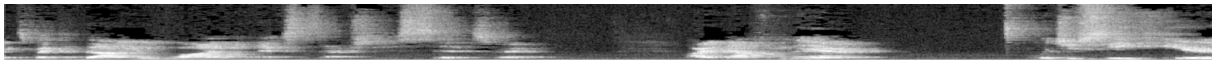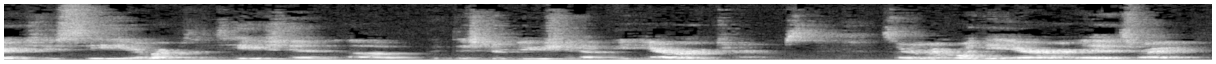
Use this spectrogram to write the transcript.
expected value of y when x is actually 6, right? All right, now from there, what you see here is you see a representation of the distribution of the error terms. So remember what the error is, right?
